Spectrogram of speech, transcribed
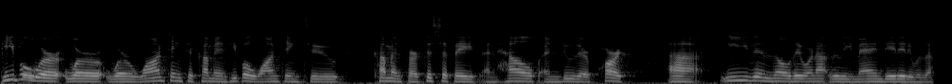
people were were were wanting to come in, people wanting to come and participate and help and do their part. Uh, even though they were not really mandated, it was a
